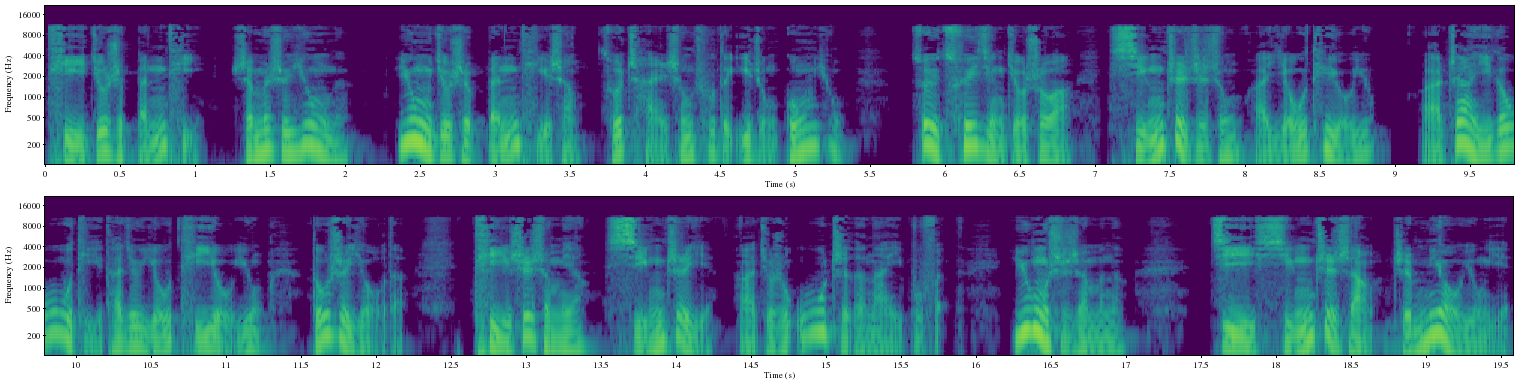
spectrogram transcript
体就是本体。什么是用呢？用就是本体上所产生出的一种功用，所以崔景就说啊，形质之中啊有体有用啊，这样一个物体它就有体有用，都是有的。体是什么呀？形质也啊，就是物质的那一部分。用是什么呢？即形质上之妙用也。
